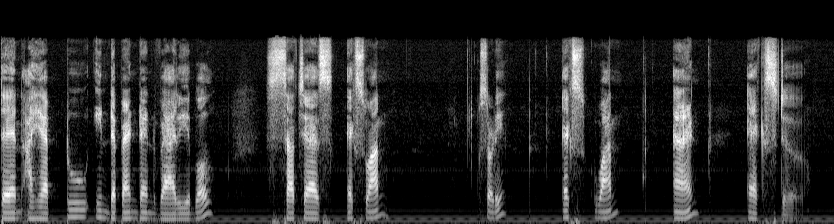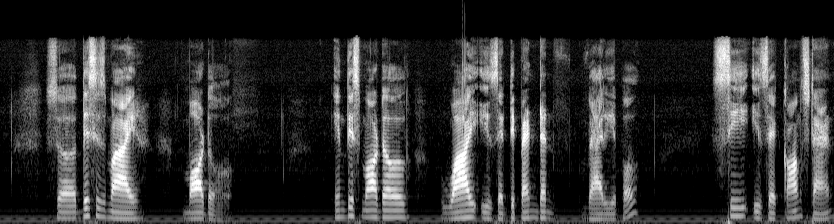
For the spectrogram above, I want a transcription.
Then I have two independent variable such as x1 sorry x1 and x2 so this is my model. In this model y is a dependent variable c is a constant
